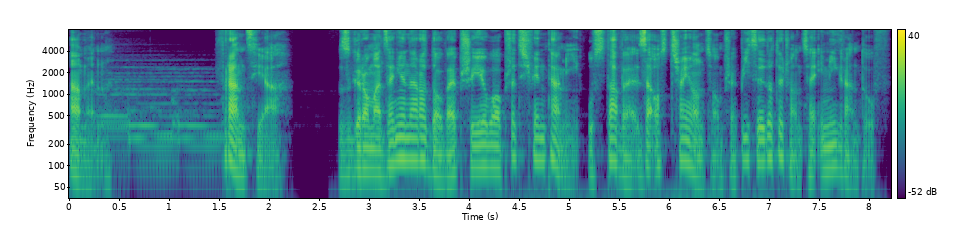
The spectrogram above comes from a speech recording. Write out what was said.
Amen. Francja. Zgromadzenie Narodowe przyjęło przed świętami ustawę zaostrzającą przepisy dotyczące imigrantów.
